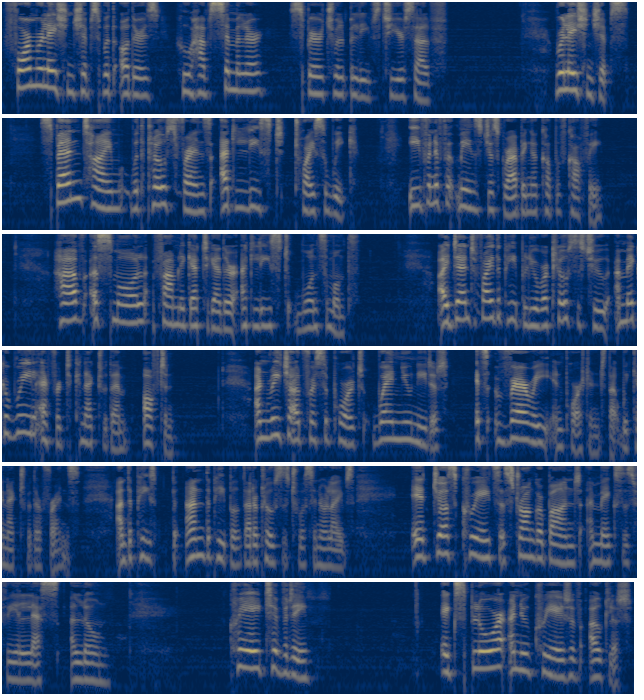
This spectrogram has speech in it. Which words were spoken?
Form relationships with others who have similar spiritual beliefs to yourself. Relationships. Spend time with close friends at least twice a week even if it means just grabbing a cup of coffee. Have a small family get together at least once a month. Identify the people you are closest to and make a real effort to connect with them often. And reach out for support when you need it. It's very important that we connect with our friends and the peace and the people that are closest to us in our lives. It just creates a stronger bond and makes us feel less alone. Creativity. Explore a new creative outlet.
